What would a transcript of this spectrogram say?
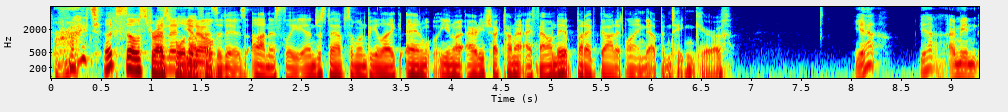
Right? That's so stressful then, enough know, as it is, honestly. And just to have someone be like, and you know, I already checked on it, I found it, but I've got it lined up and taken care of. Yeah. Yeah. I mean,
